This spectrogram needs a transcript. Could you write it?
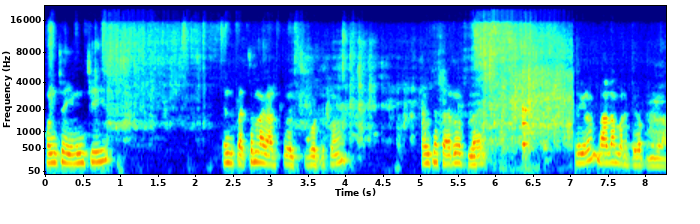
கொஞ்சம் இஞ்சி ரெண்டு பச்சை மிளகாய் அறுத்து வச்சு போட்டிருக்கோம். கொஞ்சம் கருவேப்பிலை அஞ்சு பாதாம் பருப்பு இருபத்தஞ்சு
